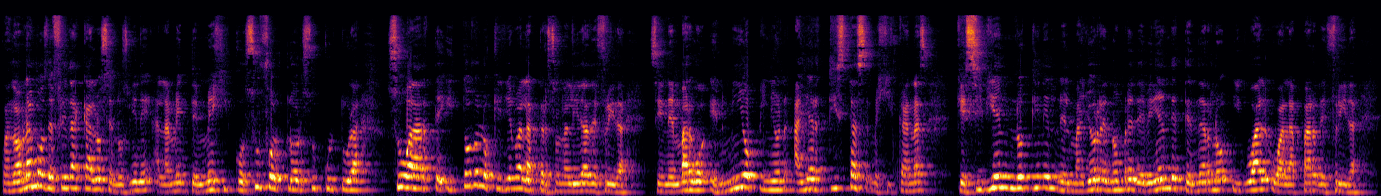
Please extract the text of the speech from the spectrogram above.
Cuando hablamos de Frida Kahlo se nos viene a la mente México, su folclore, su cultura, su arte y todo lo que lleva la personalidad de Frida. Sin embargo, en mi opinión, hay artistas mexicanas que si bien no tienen el mayor renombre, deberían de tenerlo igual o a la par de Frida.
